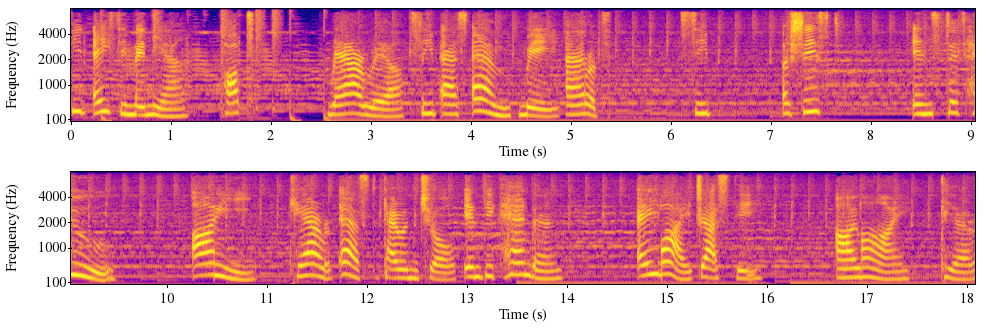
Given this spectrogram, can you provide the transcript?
Did AC Mania Hot Maria CSM V Arab C Assist Institute IE Care Est Control Independent AY Justy II Care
